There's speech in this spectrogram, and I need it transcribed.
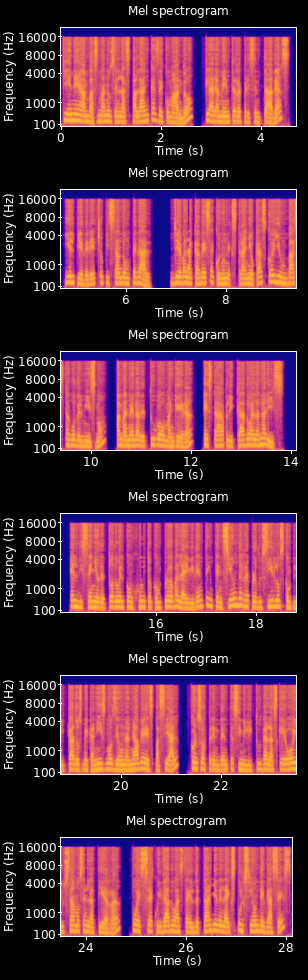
tiene ambas manos en las palancas de comando, claramente representadas, y el pie derecho pisando un pedal. Lleva la cabeza con un extraño casco y un vástago del mismo, a manera de tubo o manguera, está aplicado a la nariz. El diseño de todo el conjunto comprueba la evidente intención de reproducir los complicados mecanismos de una nave espacial, con sorprendente similitud a las que hoy usamos en la Tierra, pues se ha cuidado hasta el detalle de la expulsión de gases,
